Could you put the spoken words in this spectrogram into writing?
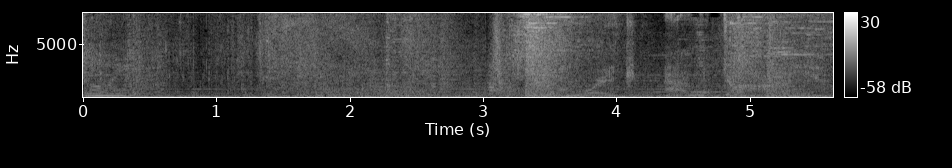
Destroyed. Wake and die.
